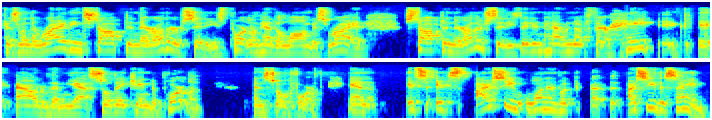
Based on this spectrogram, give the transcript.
Because when the rioting stopped in their other cities, Portland had the longest riot, stopped in their other cities, they didn't have enough their hate out of them yet. So they came to Portland and so mm-hmm. forth. And it's, it's, I see one of, uh, I see the same.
